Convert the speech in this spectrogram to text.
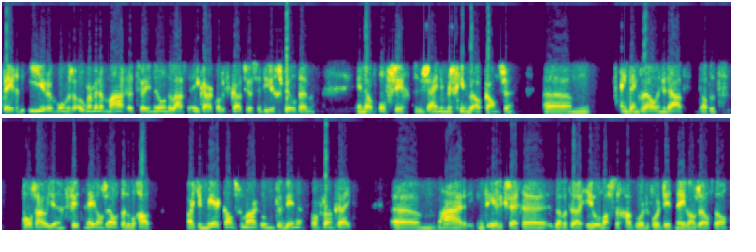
tegen de Ieren wonnen ze ook maar met een magere 2-0 in de laatste EK-kwalificatiewedstrijd die ze gespeeld hebben. In dat opzicht zijn er misschien wel kansen. Um, ik denk wel inderdaad dat het, al zou je een fit Nederlands elftal hebben gehad, had je meer kans gemaakt om te winnen van Frankrijk. Um, maar ik moet eerlijk zeggen dat het wel heel lastig gaat worden voor dit Nederlands elftal.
